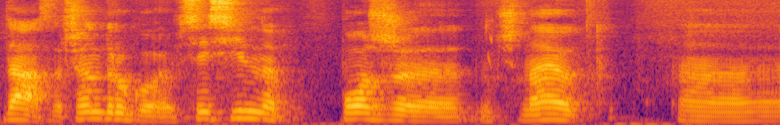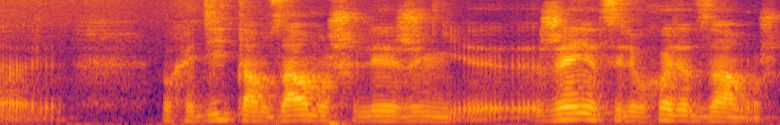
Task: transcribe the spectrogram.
да, совершенно другое. Все сильно позже начинают э, выходить там замуж или жени... женятся или выходят замуж.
